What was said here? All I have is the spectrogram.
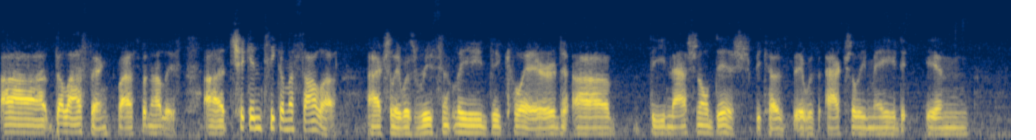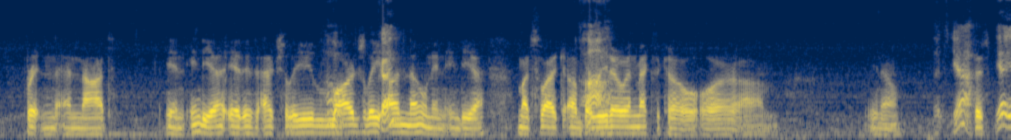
uh, the last thing, last but not least, uh, chicken tikka masala actually was recently declared uh, the national dish because it was actually made in Britain and not in India. It is actually largely Oh, okay. unknown in India, much like a burrito in Mexico or, um, you know, That's- yeah there's, yeah yeah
